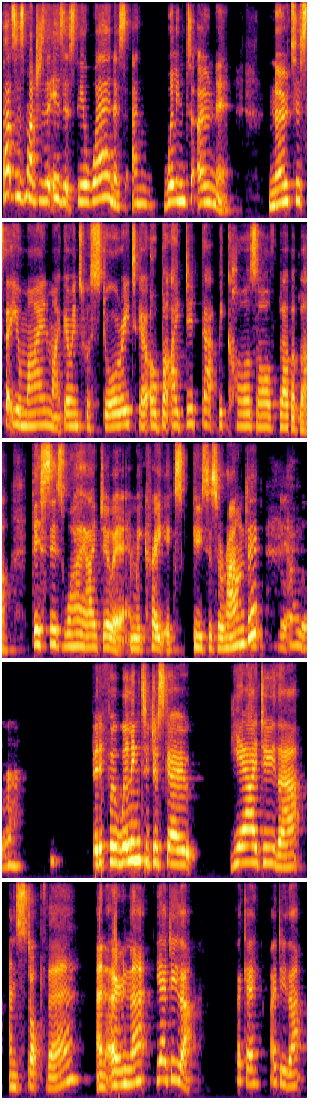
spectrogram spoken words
that's as much as it is. It's the awareness and willing to own it. Notice that your mind might go into a story to go oh but i did that because of blah blah blah. This is why i do it. And we create excuses around it. Yeah yeah. But if we're willing to just go yeah i do that and stop there and own that yeah i do that. Okay i do that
